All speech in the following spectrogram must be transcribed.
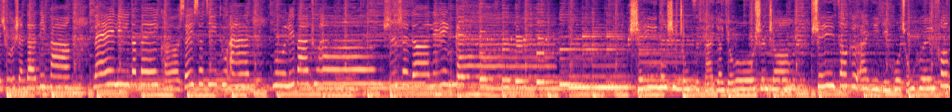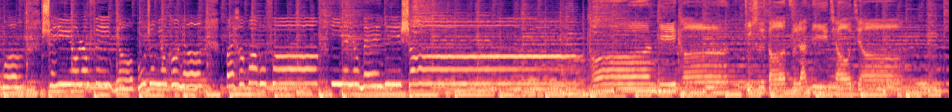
出生的地方？美丽的贝壳随设计图案，努力拔出汗，是谁的灵感？谁能使种子发芽又生长？谁造可爱的萤火虫会发光？谁又让飞鸟不中有口粮？百合花不放，自然的巧匠，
